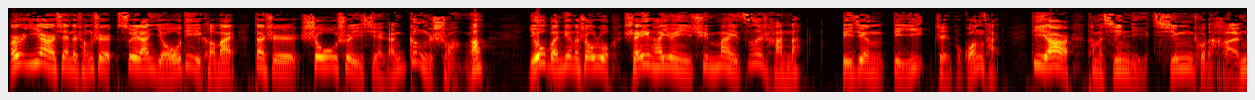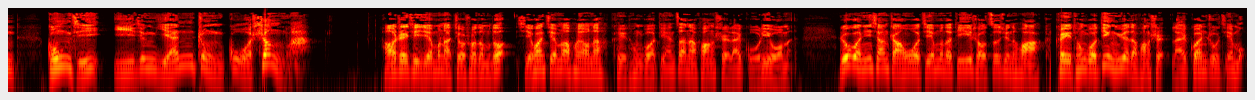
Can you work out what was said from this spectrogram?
而一二线的城市虽然有地可卖，但是收税显然更爽啊！有稳定的收入，谁还愿意去卖资产呢？毕竟，第一这不光彩；第二，他们心里清楚的很，供给已经严重过剩了。好，这期节目呢就说这么多。喜欢节目的朋友呢，可以通过点赞的方式来鼓励我们。如果您想掌握节目的第一手资讯的话，可以通过订阅的方式来关注节目。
